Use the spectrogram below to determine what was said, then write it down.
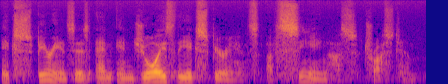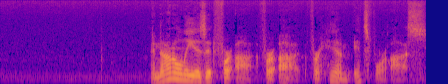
experiences and enjoys the experience of seeing us trust Him. And not only is it for, uh, for, uh, for him, it's for us.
